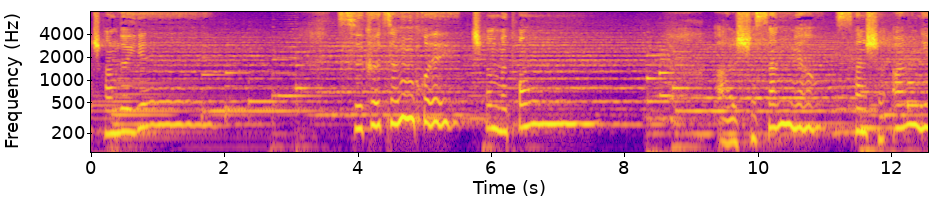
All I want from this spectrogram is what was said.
长。的夜，此刻怎会这么痛？二十三秒，三十二年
